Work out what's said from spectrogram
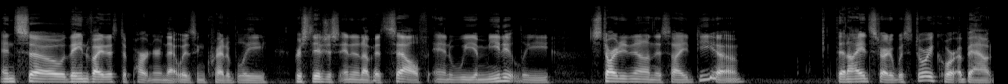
And so they invited us to partner, and that was incredibly prestigious in and of itself. And we immediately started in on this idea that I had started with StoryCorps about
